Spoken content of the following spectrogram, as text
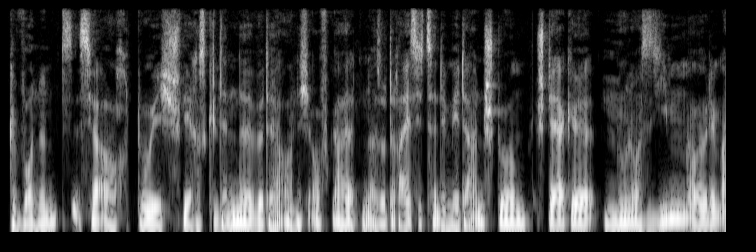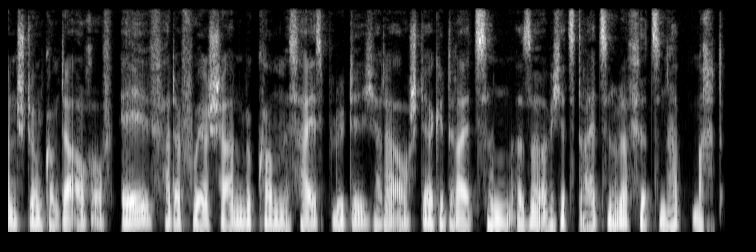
gewonnen. Das ist ja auch durch schweres Gelände, wird er auch nicht aufgehalten. Also 30 Zentimeter Ansturm. Stärke nur noch sieben, aber mit dem Ansturm kommt er auch auf elf. Hat er vorher Schaden bekommen, ist heißblütig, hat er auch Stärke 13. Also ob ich jetzt 13 oder 14 habe, macht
